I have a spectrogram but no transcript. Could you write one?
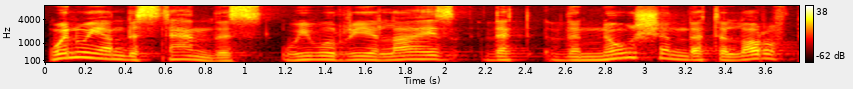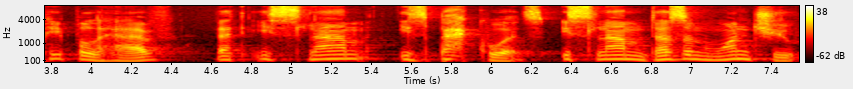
When we understand this, we will realize that the notion that a lot of people have that Islam is backwards. Islam doesn't want you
